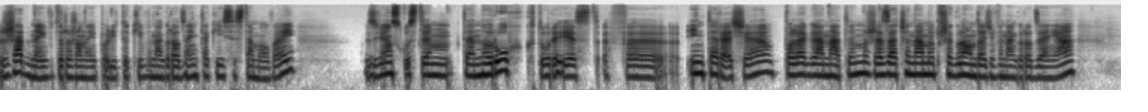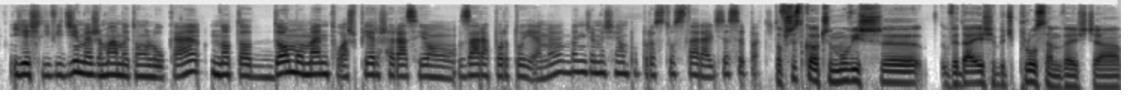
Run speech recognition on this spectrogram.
żadnej wdrożonej polityki wynagrodzeń, takiej systemowej. W związku z tym ten ruch, który jest w interesie, polega na tym, że zaczynamy przeglądać wynagrodzenia jeśli widzimy, że mamy tą lukę, no to do momentu, aż pierwszy raz ją zaraportujemy, będziemy się ją po prostu starali zasypać. To wszystko, o czym mówisz, y, wydaje się być plusem wejścia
